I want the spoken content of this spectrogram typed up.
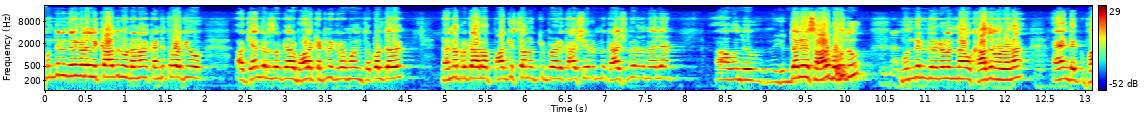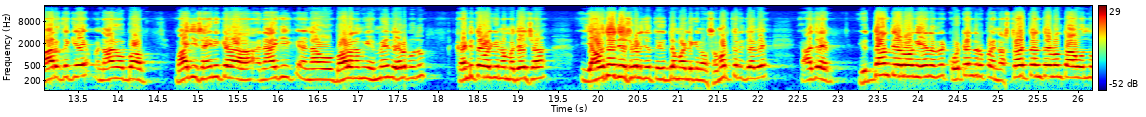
ಮುಂದಿನ ದಿನಗಳಲ್ಲಿ ಕಾದು ನೋಡೋಣ. ಖಂಡಿತವಾಗಿಯೂ ಕೇಂದ್ರ ಸರ್ಕಾರ ಬಹಳ ಕಠಿಣ ಕ್ರಮಗಳನ್ನು ತಗೊಳ್ತೇವೆ. ನನ್ನ ಪ್ರಕಾರ ಪಾಕಿಸ್ತಾನಕ್ಕೆ ಬೇಡ, ಕಾಶ್ಮೀರ, ಕಾಶ್ಮೀರದ ಮೇಲೆ ಒಂದು ಯುದ್ಧನೇ ಸಾರಬಹುದು. ಮುಂದಿನ ದಿನಗಳನ್ನು ನಾವು ಕಾದು ನೋಡೋಣ. ಆ್ಯಂಡ್ ಭಾರತಕ್ಕೆ ನಾನು ಒಬ್ಬ ಮಾಜಿ ಸೈನಿಕನಾಗಿ ನಾವು ಬಹಳ ನಮಗೆ ಹೆಮ್ಮೆಯಿಂದ ಹೇಳ್ಬೋದು. ಖಂಡಿತವಾಗಿಯೂ ನಮ್ಮ ದೇಶ ಯಾವುದೇ ದೇಶಗಳ ಜೊತೆ ಯುದ್ಧ ಮಾಡಲಿಕ್ಕೆ ನಾವು ಸಮರ್ಥರಿದ್ದೇವೆ. ಆದರೆ ಯುದ್ಧ ಅಂತ ಹೇಳುವಾಗ ಏನಂದರೆ ಕೋಟ್ಯಾಂತರ ರೂಪಾಯಿ ನಷ್ಟ ಆಗ್ತದೆ ಅಂತ ಹೇಳುವಂಥ ಆ ಒಂದು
